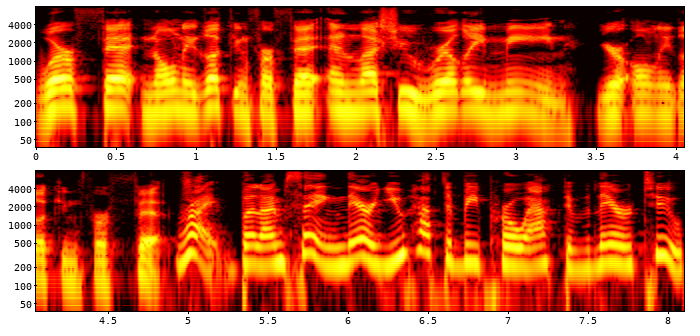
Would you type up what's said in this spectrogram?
we're fit and only looking for fit unless you really mean you're only looking for fit. Right, but I'm saying there you have to be proactive there too.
